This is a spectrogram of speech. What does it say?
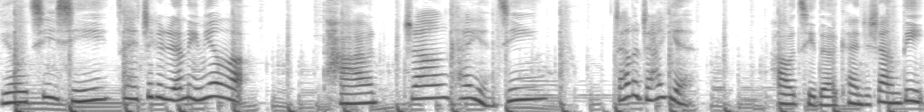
有气息在这个人里面了。他张开眼睛，眨了眨眼，好奇的看着上帝。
